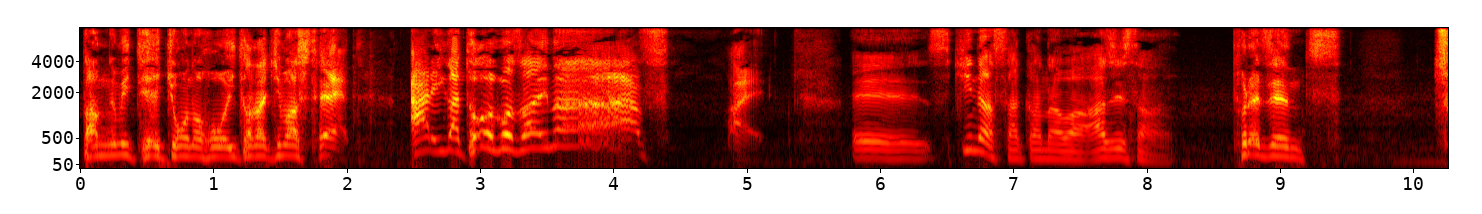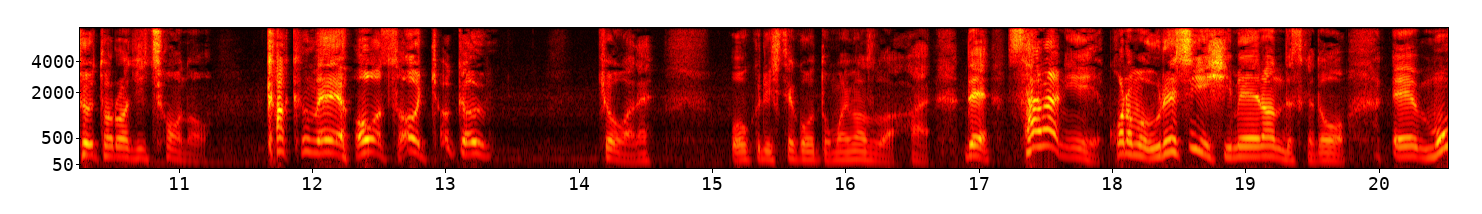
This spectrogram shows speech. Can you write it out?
番組提供の方いただきまして、ありがとうございますはい。えー、好きな魚はアジさん、プレゼンツ、中トロ議長の革命放送局今日はね、お送りしていこうと思いますわ。はい。で、さらに、これも嬉しい悲鳴なんですけど、えーもう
